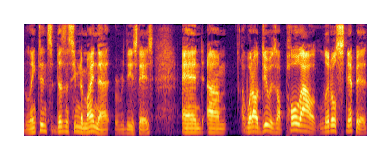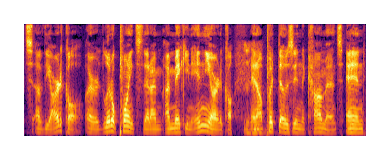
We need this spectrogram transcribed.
LinkedIn doesn't seem to mind that these days. And um, what I'll do is I'll pull out little snippets of the article or little points that I'm I'm making in the article, mm-hmm. and I'll put those in the comments. And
